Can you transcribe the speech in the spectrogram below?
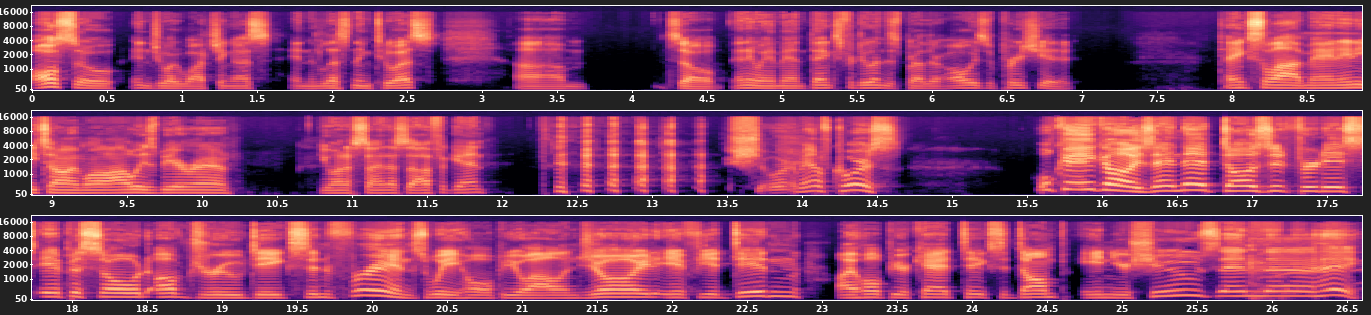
also enjoyed watching us and listening to us. Um, so anyway, man, thanks for doing this, brother. Always appreciate it. Thanks a lot, man. Anytime. I'll always be around. You want to sign us off again? sure, man. Of course. Okay, guys, and that does it for this episode of Drew Dekes and Friends. We hope you all enjoyed. If you didn't, I hope your cat takes a dump in your shoes. And uh, hey,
